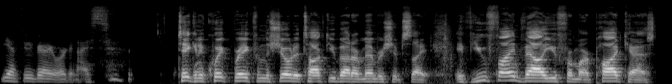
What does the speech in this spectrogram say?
you have to be very organized Taking a quick break from the show to talk to you about our membership site. If you find value from our podcast,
